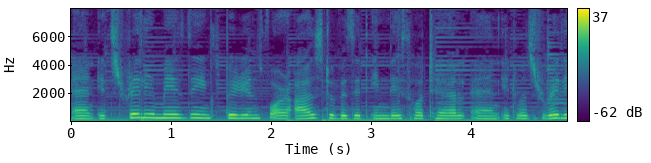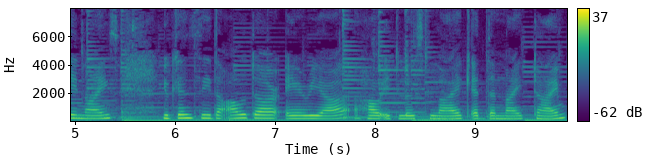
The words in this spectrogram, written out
and it's really amazing experience for us to visit in this hotel, and it was really nice. You can see the outer area how it looks like at the night time,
